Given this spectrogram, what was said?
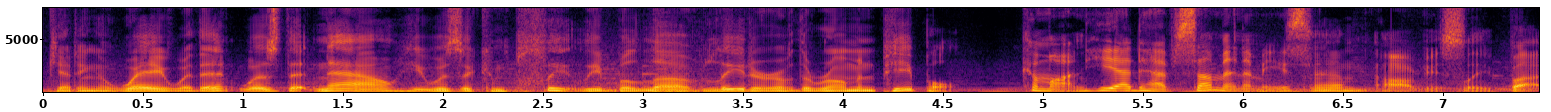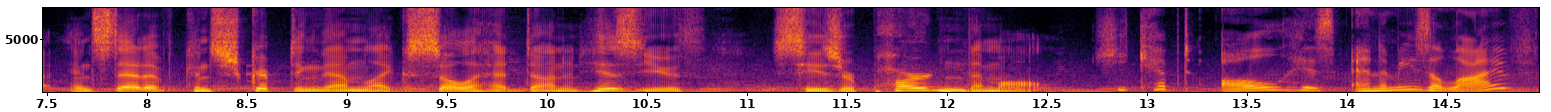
getting away with it was that now he was a completely beloved leader of the Roman people. Come on, he had to have some enemies. And obviously, but instead of conscripting them like Sulla had done in his youth, Caesar pardoned them all. He kept all his enemies alive?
